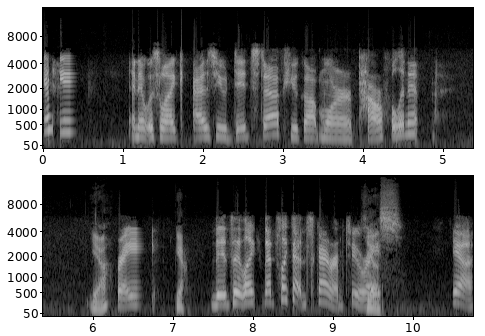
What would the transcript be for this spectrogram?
and it was like as you did stuff, you got more powerful in it, Yeah, right? yeah, Is it like that's like that in Skyrim too, right? yes, Yeah,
